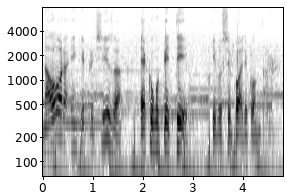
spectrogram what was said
na hora em que precisa, é com o PT que você pode contar.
